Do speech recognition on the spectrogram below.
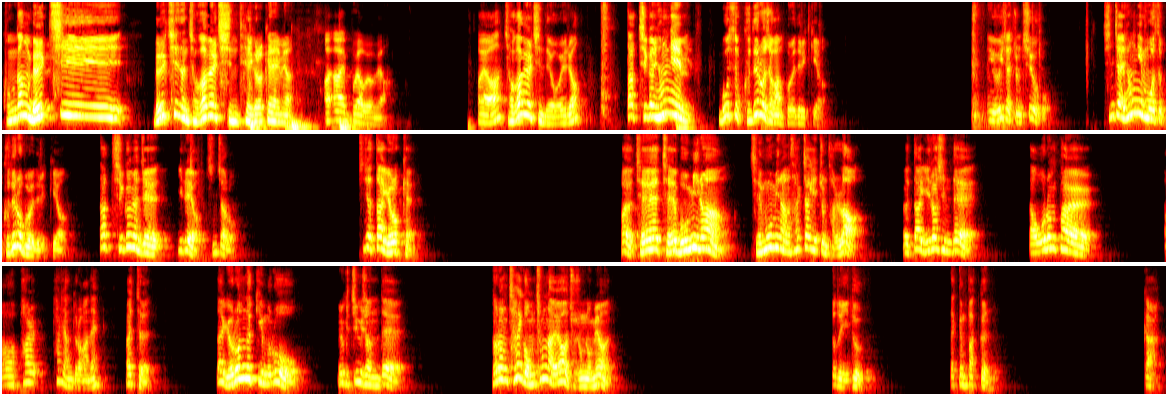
건강 멸치, 멸치는 저가 멸치인데, 그렇게 되면. 아, 아, 뭐야, 뭐야, 뭐야. 뭐야? 저가 멸치인데요, 오히려? 딱 지금 형님 모습 그대로 저가 보여드릴게요. 이 의자 좀 치우고. 진짜 형님 모습 그대로 보여드릴게요. 딱 지금 현재 이래요, 진짜로. 진짜 딱 요렇게. 제, 제 몸이랑, 제 몸이랑 살짝이 좀 달라. 딱 이러신데, 딱 오른팔, 아, 팔, 팔이 안 돌아가네? 하여튼, 딱 요런 느낌으로 이렇게 찍으셨는데, 저랑 차이가 엄청나요, 저 정도면. 저도 이두. 따끈빠끈. 까.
